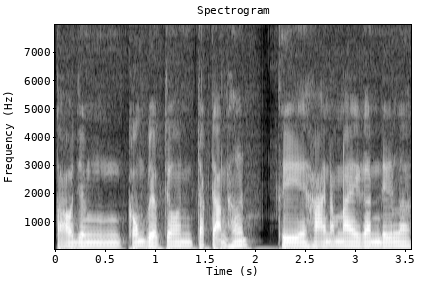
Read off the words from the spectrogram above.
tạo dựng công việc cho chắc chắn hơn. Thì hai năm nay gần như là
